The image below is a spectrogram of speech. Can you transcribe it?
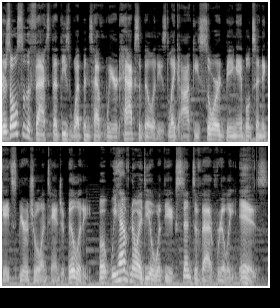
There's also the fact that these weapons have weird hacks abilities, like Aki's sword being able to negate spiritual intangibility, but we have no idea what the extent of that really is.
